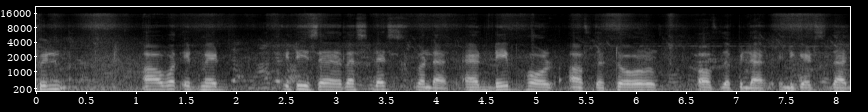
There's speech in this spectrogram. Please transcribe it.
film over it made it is a restless wonder. A deep hole of the top of the pillar indicates that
